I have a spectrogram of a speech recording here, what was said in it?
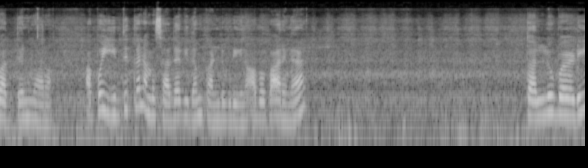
பத்துன்னு வரும். அப்போ இதுக்கு நம்ம சதவீதம் கண்டுபிடிக்கணும். அப்போ பாருங்கள் தள்ளுபடி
